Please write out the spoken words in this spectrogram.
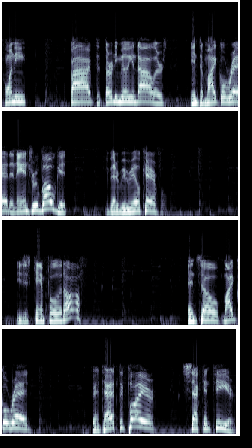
25 to $30 million into Michael Red and Andrew Bogut, you better be real careful. You just can't pull it off. And so, Michael Red, fantastic player, second tier.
